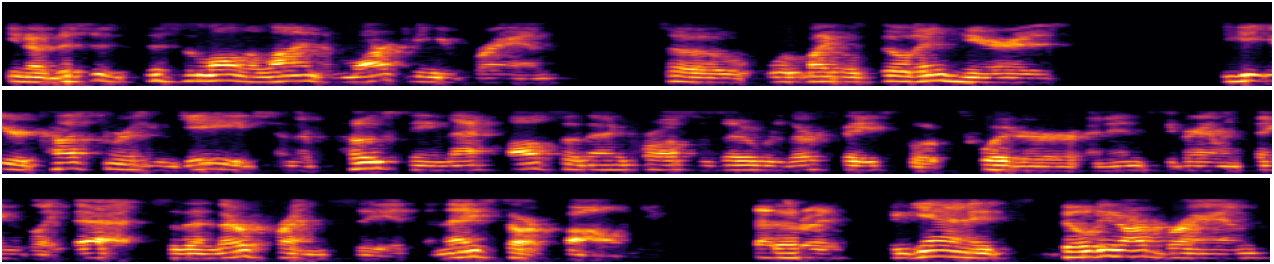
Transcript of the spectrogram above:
you know this is this is along the lines of marketing your brand so what michael's built in here is you get your customers engaged and they're posting that also then crosses over to their facebook twitter and instagram and things like that. So then their friends see it and they start following you. That's So, right. again it's building our brand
